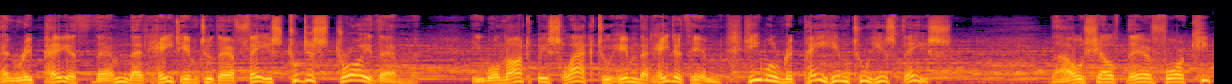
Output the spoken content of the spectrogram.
and repayeth them that hate him to their face to destroy them. He will not be slack to him that hateth him, he will repay him to his face. Thou shalt therefore keep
